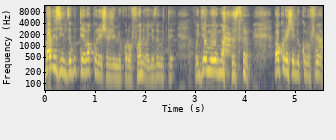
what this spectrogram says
Babizinze gute? Bakoresheje mikorofone bageze gute? Mujye muri maso. Bakoresheje mikorofone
